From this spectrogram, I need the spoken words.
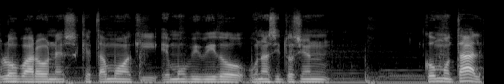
los varones que estamos aquí hemos vivido una situación como tal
